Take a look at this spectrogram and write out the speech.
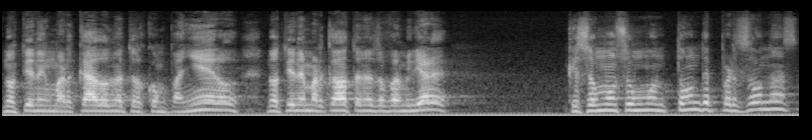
nos tienen marcados nuestros compañeros, nos tienen marcados hasta nuestros familiares, que somos un montón de personas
